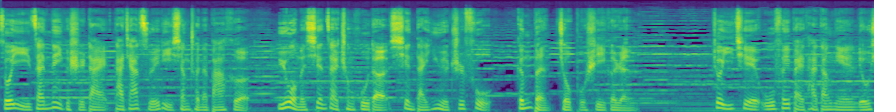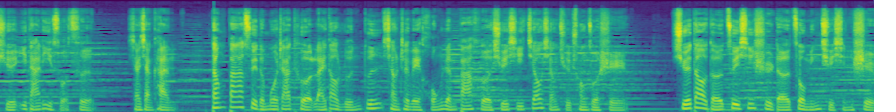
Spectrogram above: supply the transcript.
所以在那个时代，大家嘴里相传的巴赫，与我们现在称呼的现代音乐之父根本就不是一个人。这一切无非拜他当年留学意大利所赐。想想看。当八岁的莫扎特来到伦敦向这位红人巴赫学习交响曲创作时，学到的最新式的奏鸣曲形式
